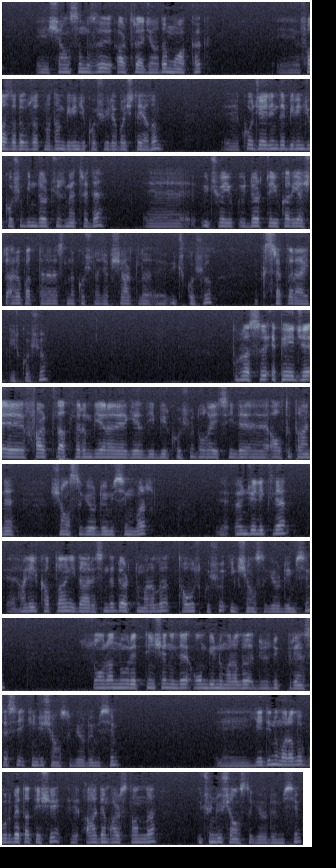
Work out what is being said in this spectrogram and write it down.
e, şansımızı artıracağı da muhakkak. E, Fazla da uzatmadan birinci koşuyla başlayalım. Kocaeli'nde birinci koşu 1400 metrede 3 ve 4 ve yukarı yaşlı Arap atlar arasında koşulacak şartlı 3 koşu. Kısraklara ait bir koşu. Burası epeyce e, farklı atların bir araya geldiği bir koşu. Dolayısıyla e, 6 tane şanslı gördüğüm isim var. E, öncelikle e, Halil Kaplan'ın idaresinde 4 numaralı tavus kuşu ilk şanslı gördüğüm isim. Sonra Nurettin Şen ile 11 numaralı Düzlük Prensesi ikinci şanslı gördüğüm isim. E, 7 numaralı Gurbet Ateşi e, Adem Arslan'la üçüncü şanslı gördüğüm isim.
